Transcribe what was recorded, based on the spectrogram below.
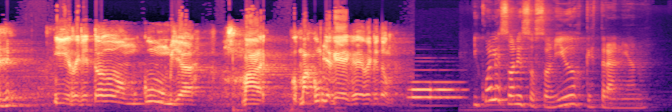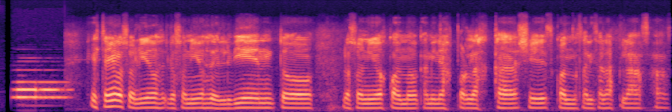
y reggaetón, cumbia, más, más cumbia que, que reggaetón. ¿Y cuáles son esos sonidos que extrañan? Extraño los sonidos, los sonidos del viento, los sonidos cuando caminas por las calles, cuando salís a las plazas,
